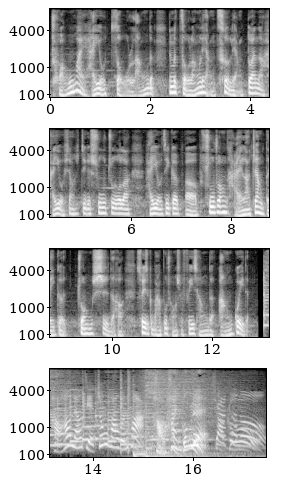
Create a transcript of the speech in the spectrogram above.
床外还有走廊的，那么走廊两侧两端呢，还有像这个书桌啦，还有这个呃梳妆台啦这样的一个装饰的哈，所以这个麻布床是非常的昂贵的。好好了解中华文化，好汉攻略，下课喽。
